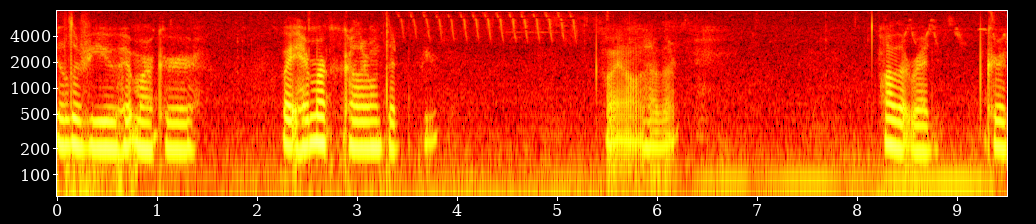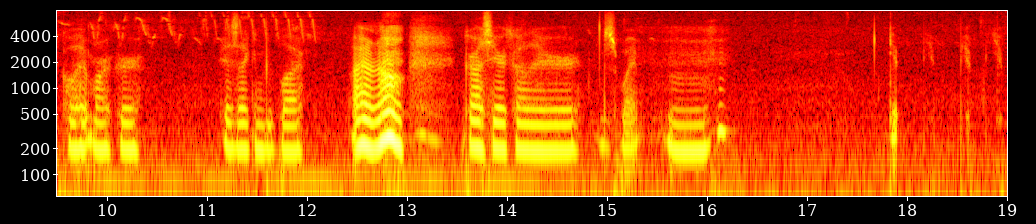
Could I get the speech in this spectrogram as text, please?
Field of view, hit marker. Wait, hit marker color, I want that Oh, wait, I don't have that. I'll have that red. Critical hit marker. Yes, I can be black. I don't know. Crosshair color. Just white. Mm hmm Yep, yep, yep, yep.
